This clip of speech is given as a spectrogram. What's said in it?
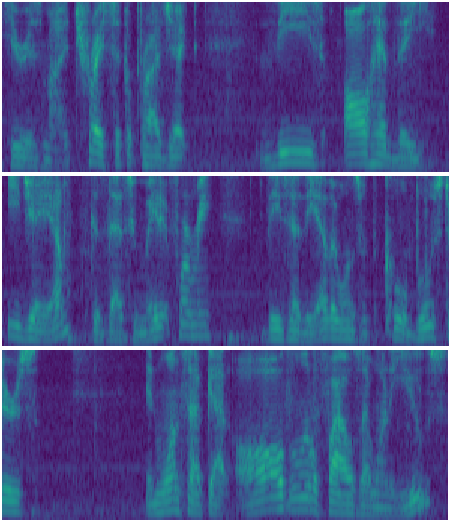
Here is my tricycle project. These all have the EJM because that's who made it for me. These are the other ones with the cool boosters. And once I've got all the little files I want to use,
